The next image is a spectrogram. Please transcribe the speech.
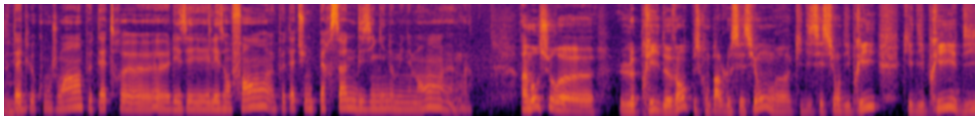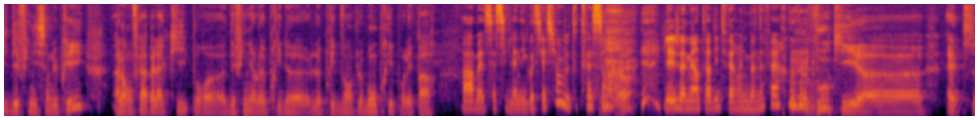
Peut-être mmh. le conjoint, peut-être euh, les, les, enfants, peut-être une personne désignée nominément. voilà. Un mot sur euh, le prix de vente, puisqu'on parle de cession. Euh, qui dit cession dit prix. Qui dit prix dit définition du prix. Alors on fait appel à qui pour euh, définir le prix, de, le prix de vente, le bon prix pour les parts? Ah bah ça c'est de la négociation de toute façon. Il n'est jamais interdit de faire une bonne affaire. Vous qui êtes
